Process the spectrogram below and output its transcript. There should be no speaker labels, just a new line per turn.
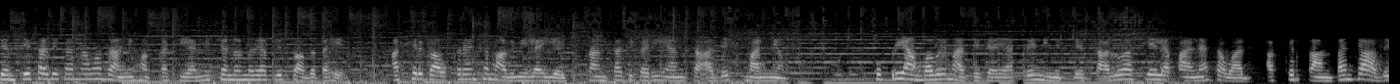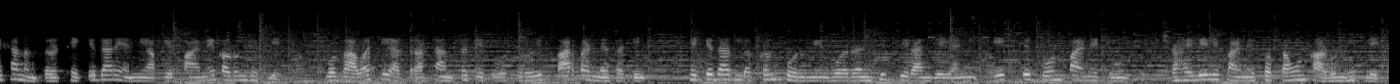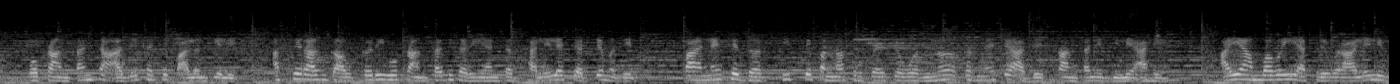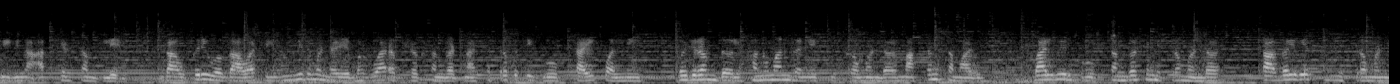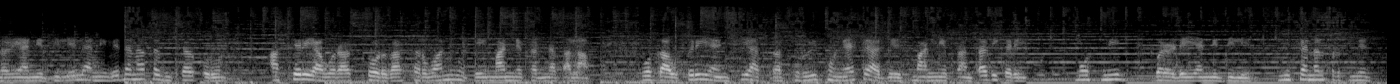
जनतेचा अधिकारनामा जाणीव हक्काची या न्यूज चॅनलमध्ये आपले स्वागत आहे. अखेर गावकऱ्यांच्या मागणीला यश प्रांताधिकारी यांचा आदेश मान्य. खुपरी आंबाबाई मातेच्या यात्रेनिमित्त चालू असलेल्या पाळण्याचा वाद अखेर प्रांतांच्या आदेशानंतर ठेकेदार यांनी आपले पाळणे काढून घेतले व गावाची यात्रा शांततेत व सुरळीत पार पाडण्यासाठी ठेकेदार लखन पूर्वी व रणजित बिरांजे यांनी एक ते दोन पाळणे ठेवून राहिलेले पाळणे स्वतःहून काढून घेतले व प्रांतांच्या आदेशाचे पालन केले. अखेर गावकरी व प्रांताधिकारी यांच्यात झालेल्या चर्चेमध्ये पाळण्याचे दर तीस ते पन्नास रुपयाचे वर न करण्याचे आदेश प्रांताने दिले आहे. आई अंबाबाई यात्रेवर आलेले विघ्न अखेर संपले. गावकरी व गावातील विविध मंडळे भगवा रक्षक संघटना छत्रपती ग्रुप साई कॉलनी बजरंग दल हनुमान गणेश मित्र मंडळ माखन समाज बालवीर ग्रुप संघर्ष मित्र मंडळ कागलवे मित्र मंडळ यांनी दिलेल्या निवेदनाचा विचार करून अखेर यावर आज तोडगा सर्वानुमते मान्य करण्यात आला व गावकरी यांची यात्रा सुरळीत होण्याचे आदेश माननीय प्रांताधिकारी मोसमी बर्डे यांनी दिले. न्यू चॅनल प्रतिनिधी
